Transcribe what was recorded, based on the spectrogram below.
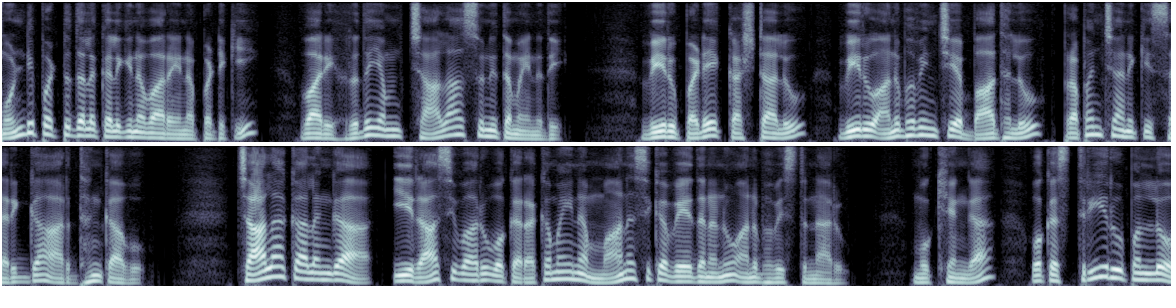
మొండిపట్టుదల కలిగినవారైనప్పటికీ వారి హృదయం చాలా సున్నితమైనది. వీరు పడే కష్టాలు వీరు అనుభవించే బాధలు ప్రపంచానికి సరిగ్గా అర్థం కావు. చాలా కాలంగా ఈ రాశివారు ఒక రకమైన మానసిక వేదనను అనుభవిస్తున్నారు. ముఖ్యంగా ఒక స్త్రీ రూపంలో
